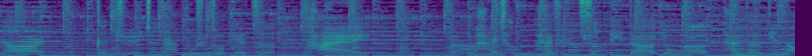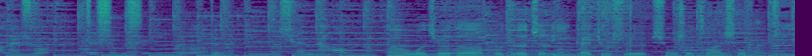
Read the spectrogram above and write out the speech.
然而根据侦探不是左撇子，还。呃，还成还非常顺利的用了他的电脑来说，这是不是一个对圈套呢？嗯，我觉得，我觉得这里应该就是凶手作案手法之一，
